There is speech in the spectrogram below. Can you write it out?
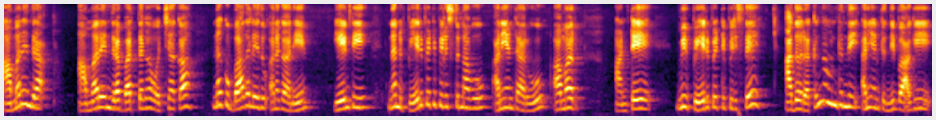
అమరేంద్ర అమరేంద్ర భర్తగా వచ్చాక నాకు బాధ లేదు అనగానే ఏంటి నన్ను పేరు పెట్టి పిలుస్తున్నావు అని అంటారు అమర్. అంటే మీ పేరు పెట్టి పిలిస్తే అదో రకంగా ఉంటుంది అని అంటుంది బాగి.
